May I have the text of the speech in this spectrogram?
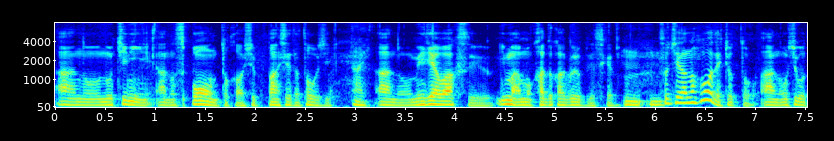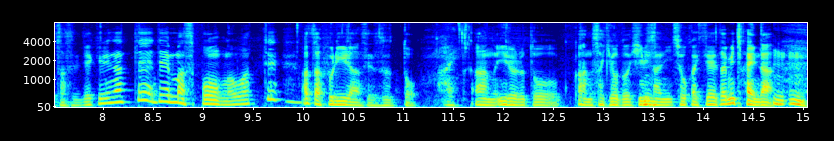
あの後にあのスポーンとかを出版してた当時、はい。あのメディアワークスという今はもう角川グループですけど、うんうん。そちらの方でちょっとあのお仕事させてできるようになってで、まあ、スポーンが終わってあとはフリーランスでずっと。はい。あのいろいろとあの先ほど日比さんに紹介していただいたみたいな、うんうん。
